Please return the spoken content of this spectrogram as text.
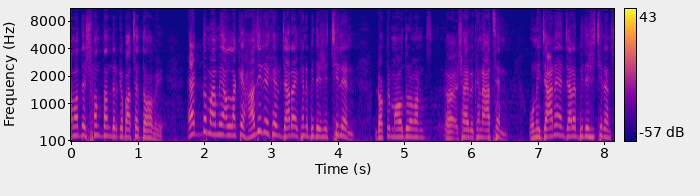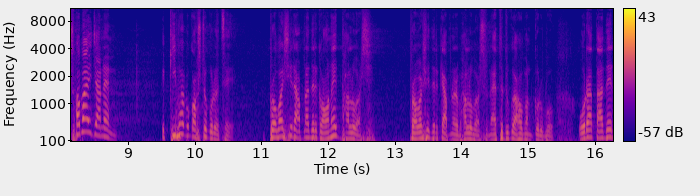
আমাদের সন্তানদেরকে বাঁচাতে হবে। একদম আমি আল্লাহকে হাজির রেখে যারা এখানে বিদেশে ছিলেন, ডক্টর মাহমুদুর রহমান সাহেব এখানে আছেন, উনি জানেন, যারা বিদেশে ছিলেন, সবাই জানেন কীভাবে কষ্ট করেছে। প্রবাসীরা আপনাদেরকে অনেক ভালোবাসে। প্রবাসীদেরকে আপনারা ভালোবাসুন, এতটুকু আহ্বান করব। ওরা তাদের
